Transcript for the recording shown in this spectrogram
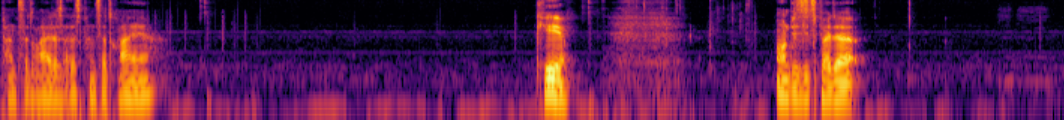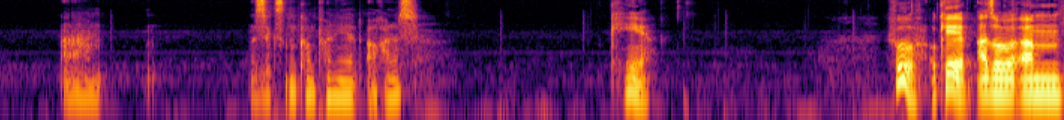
Panzer 3, das ist alles Panzer 3. Okay. Und wie sieht es bei der ähm, sechsten Kompanie auch alles? Okay. Puh, okay. Also, ähm,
